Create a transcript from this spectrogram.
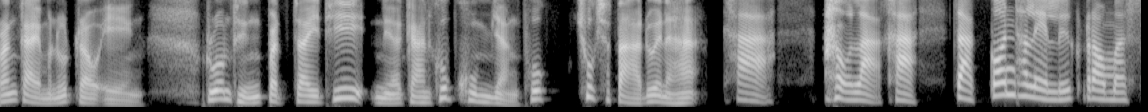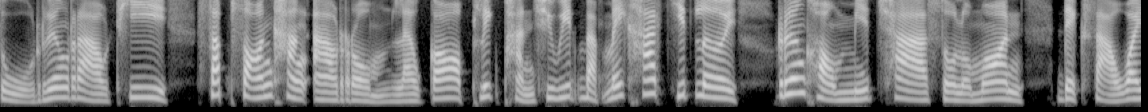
ร่างกายมนุษย์เราเอง รวมถึงปัจจัยที่เหนือการควบคุมอย่างพวกโชคชะตาด้วยนะฮะ ค่ะ เอาล่ะค่ะจากก้นทะเลลึกเรามาสู่เรื่องราวที่ซับซ้อนทางอารมณ์ แล้วก็พลิกผันชีวิตแบบไม่คาดคิดเลย เรื่องของมิชชาโซโลมอน เด็กสาววัย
